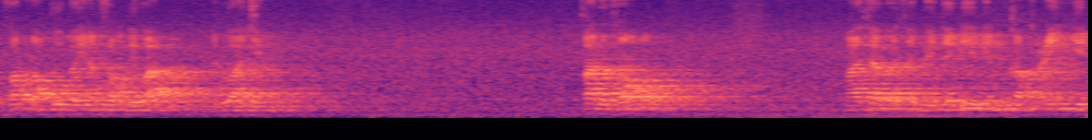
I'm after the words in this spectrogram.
وفرقوا بين الفرض والواجب. قالوا فرض ما ثبت بدليل قطعي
